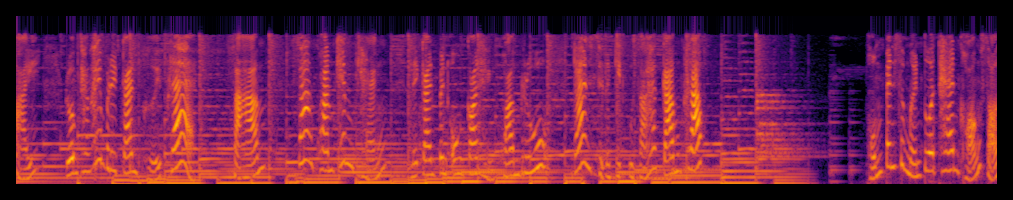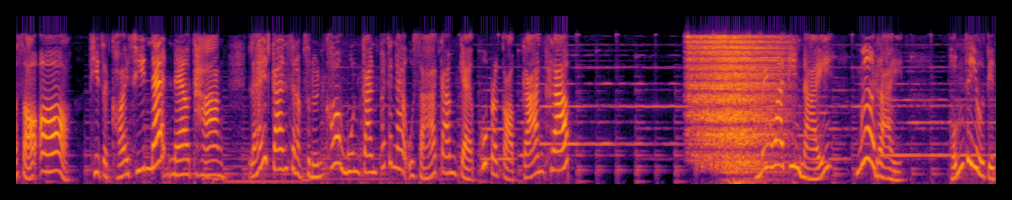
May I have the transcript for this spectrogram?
มัย รวมทั้งให้บริการเผยแพร่ 3. สร้างความเข้มแข็งในการเป็นองค์กรแห่งความรู้ ด้านเศรษฐกิจอุตสาหกรรมครับ ผมเป็นเสมือนตัวแทนของสสอ ที่จะคอยชี้แนะแนวทาง และให้การสนับสนุนข้อมูลการพัฒนาอุตสาหกรรมแก่ผู้ประกอบการครับ ไม่ว่าที่ไหน เมื่อไหร่ ผมจะอยู่ติด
